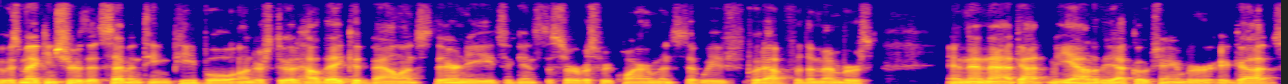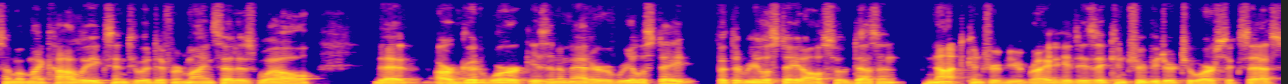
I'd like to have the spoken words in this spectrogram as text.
it was making sure that 17 people understood how they could balance their needs against the service requirements that we've put out for the members. And then that got me out of the echo chamber. It got some of my colleagues into a different mindset as well that our good work isn't a matter of real estate, but the real estate also doesn't not contribute, right? It is a contributor to our success.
